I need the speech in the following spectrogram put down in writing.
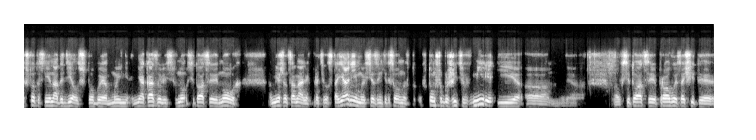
что-то с ней надо делать, чтобы мы не оказывались в ситуации новых межнациональных противостояний. Мы все заинтересованы в том, чтобы жить в мире и э, в ситуации правовой защиты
